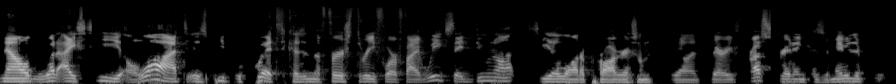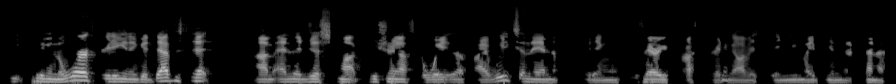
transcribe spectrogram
Now, what I see a lot is people quit because in the first three, four, five weeks, they do not see a lot of progress on the scale. And it's very frustrating because maybe they're putting in the work, they're eating in a good deficit, um, and they're just not patient enough to wait the five weeks, and they end up quitting, which is very frustrating, obviously. And you might be in that kind of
